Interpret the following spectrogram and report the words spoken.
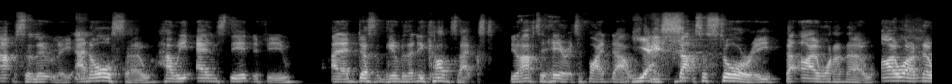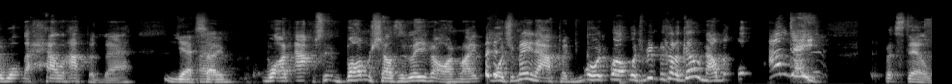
Absolutely. And also how he ends the interview and it doesn't give us any context. You'll have to hear it to find out. Yes. That's a story that I want to know. I want to know what the hell happened there. yeah, so Um, what an absolute bombshell to leave it on. Like, what do you mean it happened? Well, well, what do you mean? We've got to go now. But Andy! But still,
